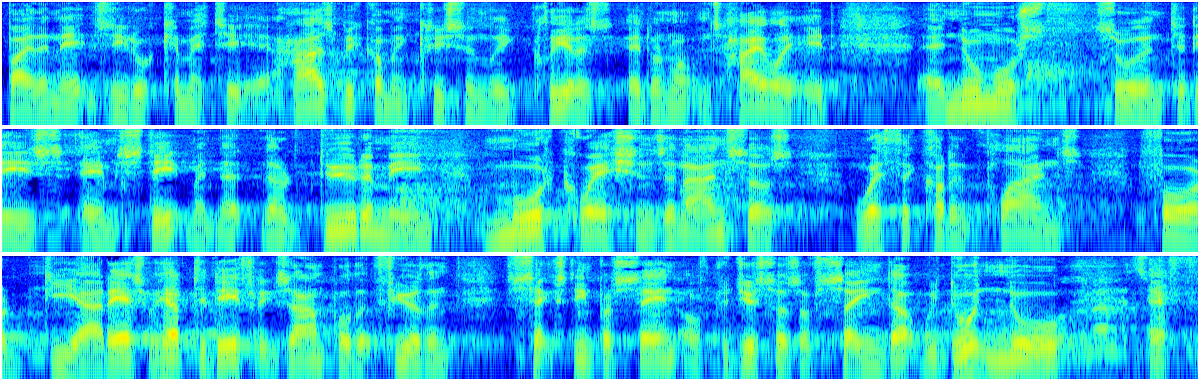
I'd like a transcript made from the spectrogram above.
by the Net Zero Committee, it has become increasingly clear, as Edwin Wilton's highlighted, uh, no more so than today's um, statement, that there do remain more questions and answers with the current plans for DRS. We heard today, for example, that fewer than 16% of producers have signed up. We don't know well, if...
